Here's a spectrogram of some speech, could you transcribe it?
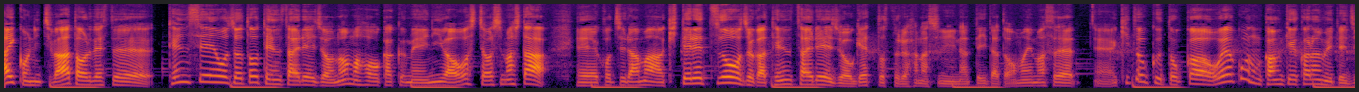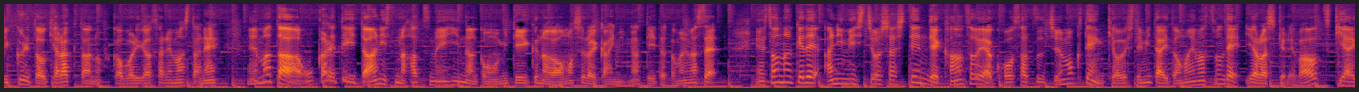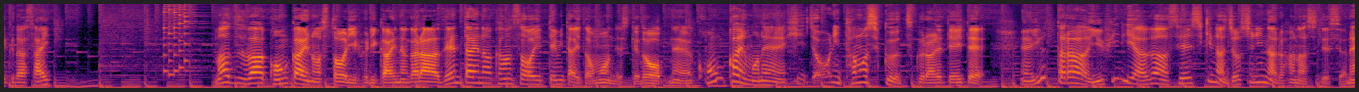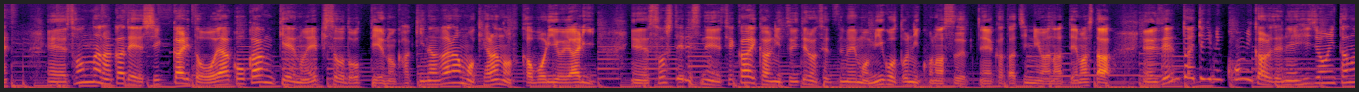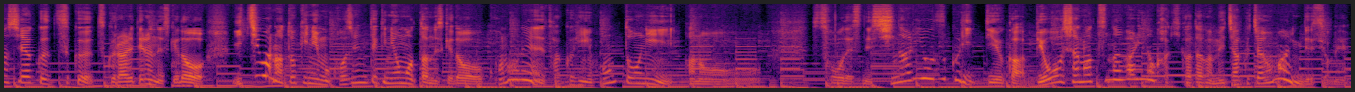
はい、こんにちは、トールです。天聖王女と天才霊女の魔法革命2話を視聴しました。えー、こちら、まあ、キテレツ王女が天才霊女をゲットする話になっていたと思います。えー、貴族とか親子の関係絡めてじっくりとキャラクターの深掘りがされましたね。えー、また、置かれていたアニスの発明品なんかも見ていくのが面白い回になっていたと思います。えそんなわけで、アニメ視聴者視点で感想や考察、注目点共有してみたいと思いますので、よろしければお付き合いください。まずは今回のストーリー振り返りながら全体の感想を言ってみたいと思うんですけど、ね、今回もね、非常に楽しく作られていて、えー、言ったらユフィリアが正式な助手になる話ですよね。えー、そんな中でしっかりと親子関係のエピソードっていうのを書きながらもキャラの深掘りをやり、えー、そしてですね、世界観についての説明も見事にこなす、え形にはなっていました。え全体的にコミカルでね、非常に楽しくつく作られてるんですけど、1話の時にも個人的に思ったんですけど、このね、作品、本当に、あの、そうですね、シナリオ作りっていうか、描写のつながりの描き方がめちゃくちゃうまいんですよね。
